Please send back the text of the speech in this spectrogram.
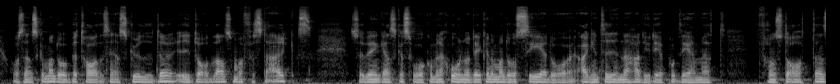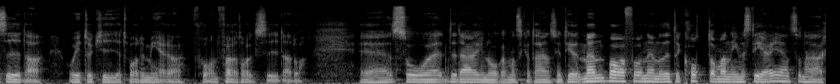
Och sen ska man då betala sina skulder i dollarn som har förstärkts. Så det är en ganska svår kombination och det kunde man då se då. Argentina hade ju det problemet från statens sida och i Turkiet var det mera från företagets sida då. Eh, så det där är något man ska ta hänsyn till. Men bara för att nämna lite kort om man investerar i en sån här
